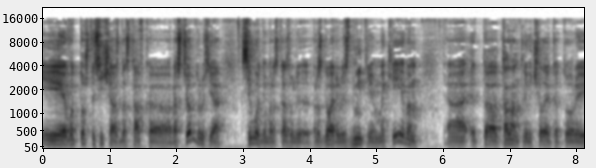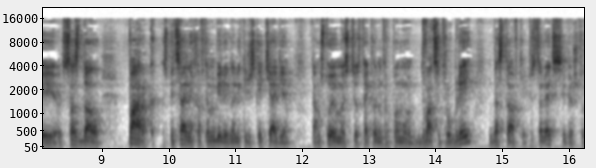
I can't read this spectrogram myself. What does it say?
И вот то, что сейчас доставка растет, друзья, сегодня мы рассказывали, разговаривали с Дмитрием Макеевым, э, это талантливый человек, который создал парк специальных автомобилей на электрической тяге, там стоимость 100 километров, по-моему, 20 рублей доставки. Представляете себе, что,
